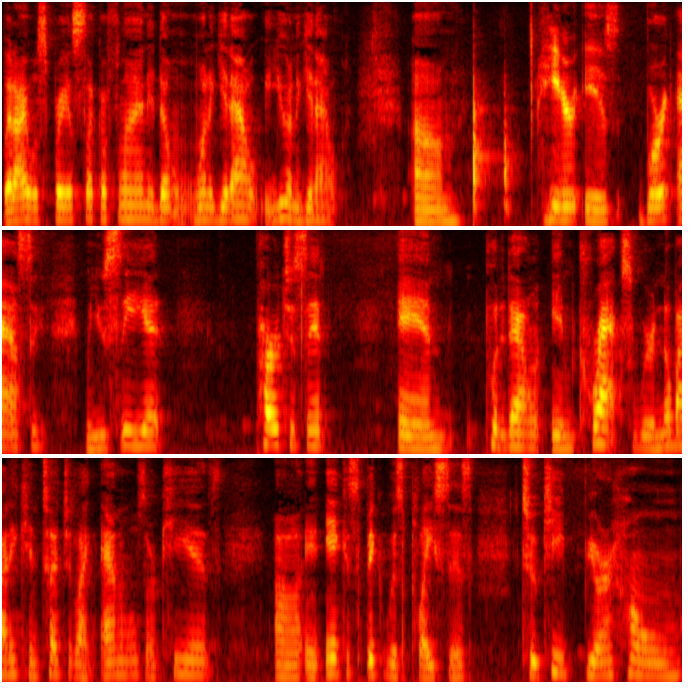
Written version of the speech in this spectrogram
But I will spray a sucker flying and don't want to get out. You're going to get out. Um, here is boric acid. When you see it, purchase it and put it down in cracks where nobody can touch it, like animals or kids, uh, in inconspicuous places to keep your home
